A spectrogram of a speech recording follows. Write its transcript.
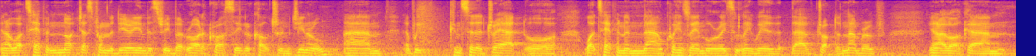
you know what's happened not just from the dairy industry but right across agriculture in general. Um, if we consider drought or what's happened in uh, Queensland more recently, where they've dropped a number of, you know, like um,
